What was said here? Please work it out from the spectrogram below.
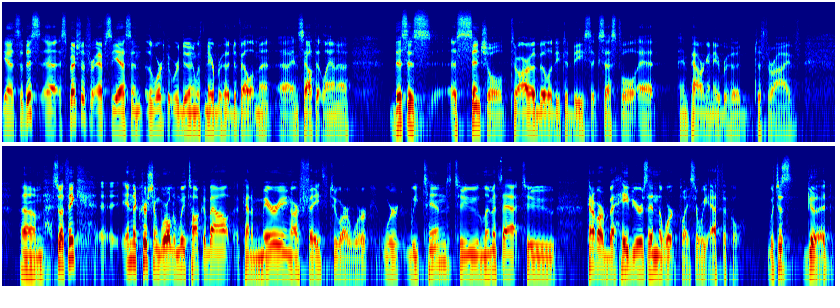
Yeah, so this, uh, especially for FCS and the work that we're doing with neighborhood development uh, in South Atlanta, this is essential to our ability to be successful at empowering a neighborhood to thrive. Um, so I think uh, in the Christian world, when we talk about kind of marrying our faith to our work, we we tend to limit that to kind of our behaviors in the workplace. Are we ethical? Which is good,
